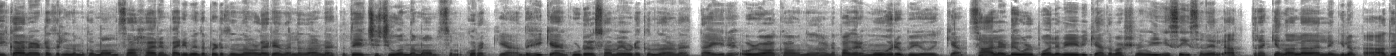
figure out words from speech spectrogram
ഈ കാലഘട്ടത്തിൽ നമുക്ക് മാംസാഹാരം പരിമിതപ്പെടുത്തുന്നത് വളരെ നല്ലതാണ്. പ്രത്യേകിച്ച് ചുവന്ന മാംസം കുറയ്ക്കുക ദഹിക്കാൻ കൂടുതൽ സമയം എടുക്കുന്നതാണ് തൈര് ഒഴിവാക്കാവുന്നതാണ്. പകരം മോര് ഉപയോഗിക്കാം. സാലഡുകൾ പോലെ വേവിക്കാത്ത ഭക്ഷണങ്ങൾ ഈ സീസണിൽ അത്രയ്ക്ക് നല്ലതല്ലെങ്കിലും അത്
